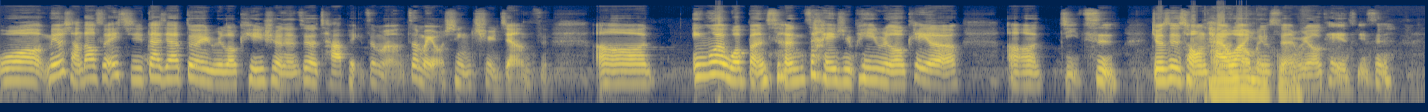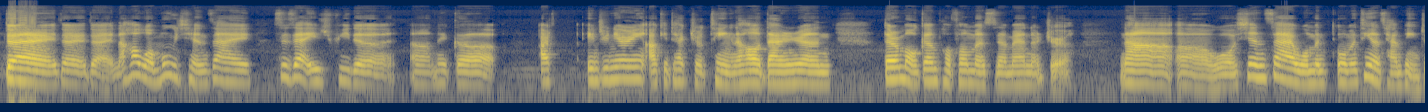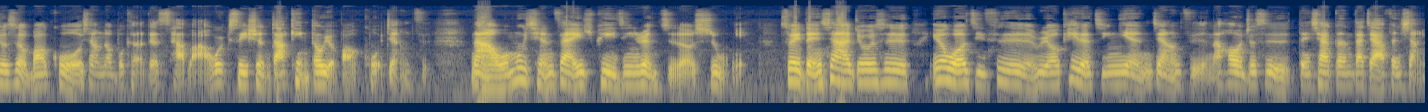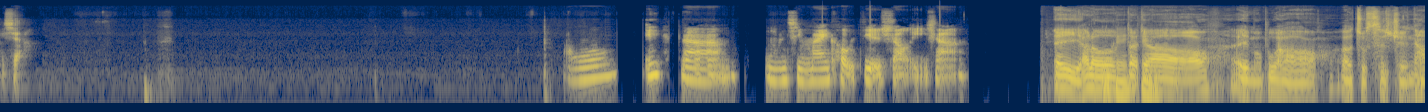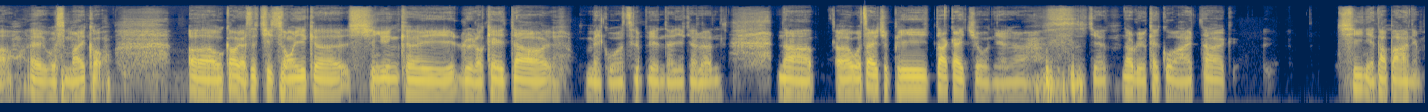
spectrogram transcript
我没有想到说，哎，其实大家对 relocation 的这个 topic 这么这么有兴趣这样子，呃，因为我本身在 HP relocate 了呃几次，就是从台湾 Houston relocate 几次。对对对，然后我目前在是在 HP 的呃那个 Engineering Architecture Team，然后担任 Thermal 跟 Performance 的 Manager。那呃，我现在我们我们听的产品就是有包括像 Notebook、Desktop 啊、Workstation、Docking 都有包括这样子。那我目前在 HP 已经任职了十五年，所以等一下就是因为我有几次 Relocate 的经验这样子，然后就是等一下跟大家分享一下。好哦，哎，那我们请 Michael 介绍一下。哎，Hello，大家好。哎，某部好，呃，主持群好。哎，我是 Michael。呃，我刚好也是其中一个幸运可以 relocate 到美国这边的一个人。那呃，我在 HP 大概九年啊时间，那 relocate 过来大概七年到八年。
